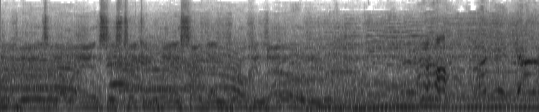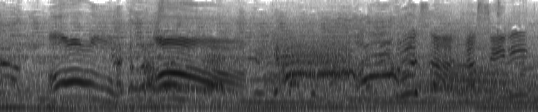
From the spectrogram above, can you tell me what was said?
It appears an alliance has taken place and then broken down. Oh! Oh! Who is that? That Sadie?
